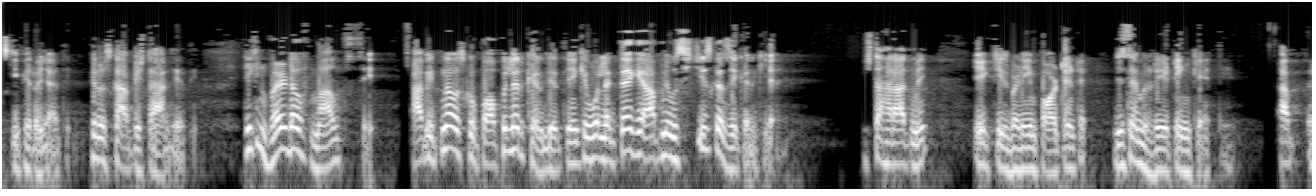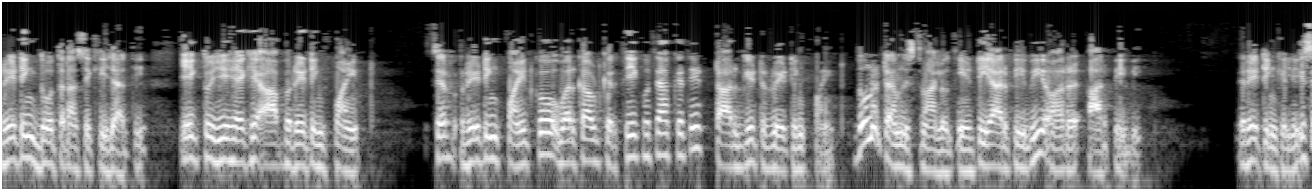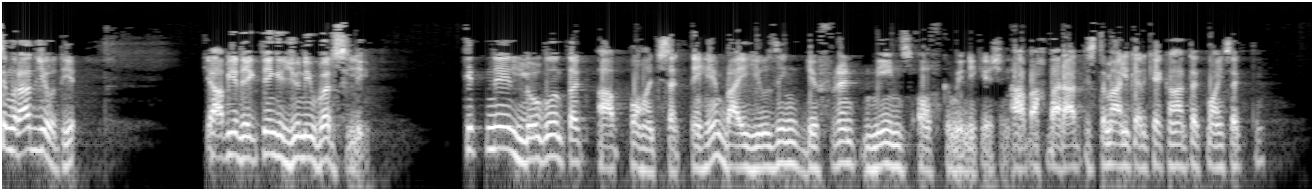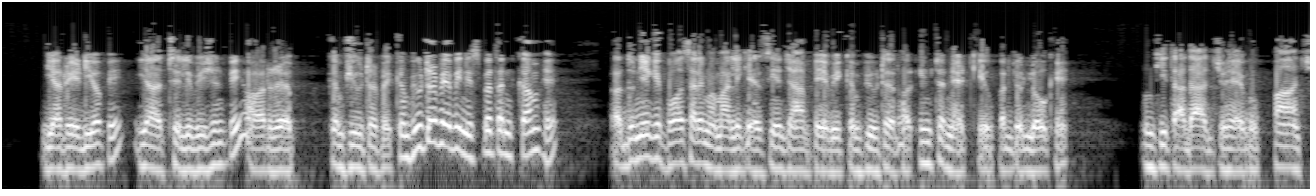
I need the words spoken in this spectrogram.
اس کی پھر پھر ہو جاتی ہے اس کا آپ اشتہار دیتے ہیں لیکن ورڈ آف ماؤتھ سے آپ اتنا اس کو پاپولر کر دیتے ہیں کہ وہ لگتا ہے کہ آپ نے اسی چیز کا ذکر کیا ہے اشتہارات میں ایک چیز بڑی امپورٹینٹ ہے جسے ہم ریٹنگ کہتے ہیں اب ریٹنگ دو طرح سے کی جاتی ہے ایک تو یہ ہے کہ آپ ریٹنگ پوائنٹ صرف ریٹنگ پوائنٹ کو ورک آؤٹ کرتی ہے کہتے ہیں ٹارگیٹ ریٹنگ پوائنٹ دونوں ٹرم استعمال ہوتی ہیں ٹی آر پی بی اور آر پی بی ریٹنگ کے لیے اس سے مراد یہ ہوتی ہے کہ آپ یہ دیکھتے ہیں کہ یونیورسلی کتنے لوگوں تک آپ پہنچ سکتے ہیں by using different means of communication آپ اخبارات استعمال کر کے کہاں تک پہنچ سکتے ہیں یا ریڈیو پہ یا ٹیلی ویژن پہ اور کمپیوٹر پہ کمپیوٹر پہ ابھی نسبتاً کم ہے دنیا کے بہت سارے ممالک ایسے ہیں جہاں پہ ابھی کمپیوٹر اور انٹرنیٹ کے اوپر جو لوگ ہیں ان کی تعداد جو ہے وہ پانچ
